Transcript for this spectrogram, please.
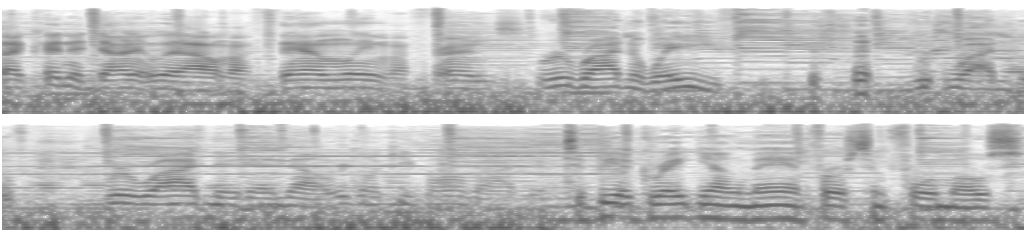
I couldn't have done it without my family, my friends. We're riding a wave. we're, riding, we're riding it, and uh, we're going to keep on riding. To be a great young man, first and foremost,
